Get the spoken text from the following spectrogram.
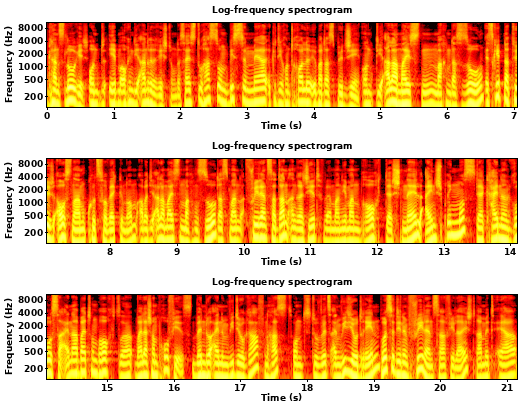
Ganz logisch. Und eben auch in die andere Richtung. Das heißt, du hast so ein bisschen mehr die Kontrolle über das Budget. Und die allermeisten machen das so. Es gibt natürlich Ausnahmen, kurz vorweggenommen, aber die allermeisten machen es so, dass man Freelancer dann engagiert, wenn man jemanden braucht, der schnell einspringen muss, der keine große Einarbeitung braucht, weil er schon Profi ist. Wenn du einen Videografen hast und du willst ein Video drehen, holst du dir einen Freelancer vielleicht, damit er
